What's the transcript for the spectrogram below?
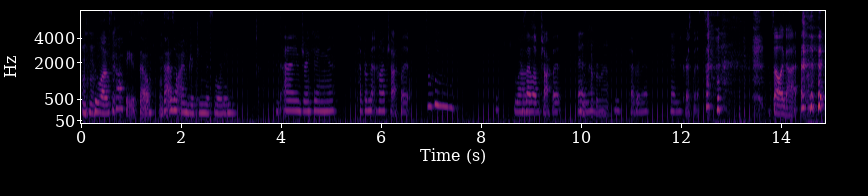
who loves coffee. So that is what I'm drinking this morning And I'm drinking peppermint hot chocolate woohoo. because I love chocolate And and peppermint. peppermint and Christmas. That's all I got.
